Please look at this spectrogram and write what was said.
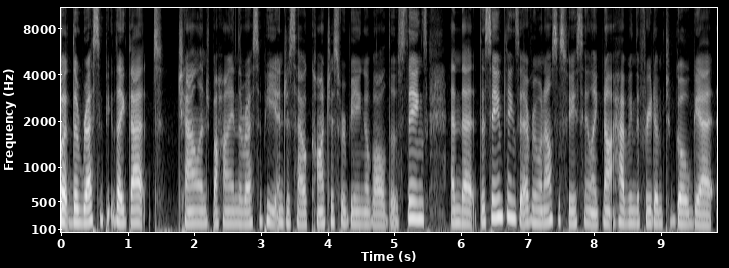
but the recipe like that challenge behind the recipe and just how conscious we're being of all those things and that the same things that everyone else is facing like not having the freedom to go get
